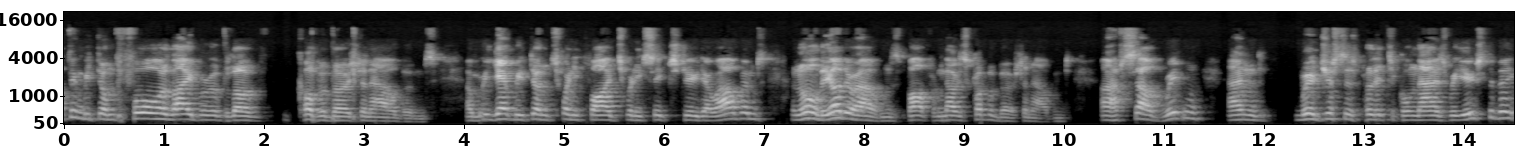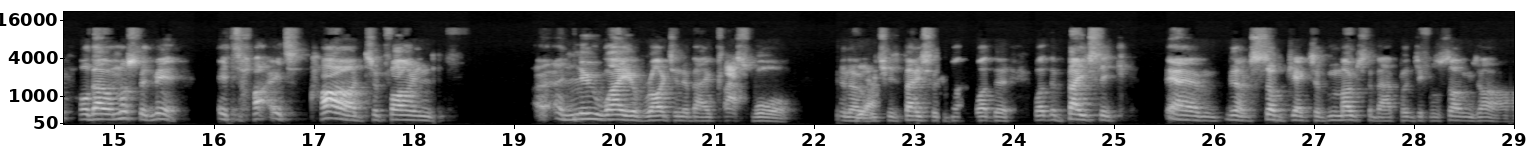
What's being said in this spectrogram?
I think we've done four Labour of Love cover version albums. And we, yet we've done 25, 26 studio albums, and all the other albums, apart from those cover version albums, are self written. And we're just as political now as we used to be. Although I must admit, it's, it's hard to find a, a new way of writing about class war, you know, yeah. which is basically what the, what the basic um, you know, subjects of most of our political songs are.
